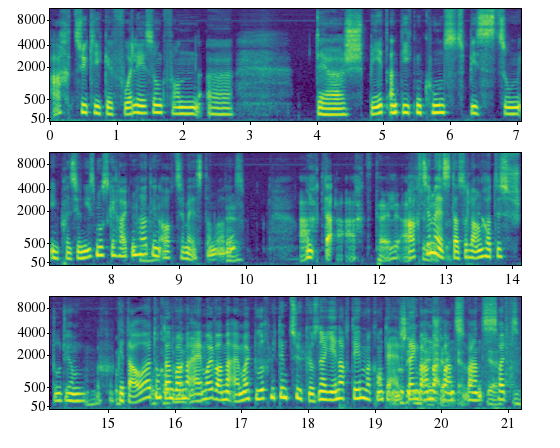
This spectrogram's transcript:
achtzyklige Vorlesung von äh, der spätantiken Kunst bis zum Impressionismus gehalten hat. Ja. In acht Semestern war das. Acht, da, acht, Teile, acht, acht Semester. Semester. So lange hat das Studium mhm. gedauert und, und, dann waren wir, einmal, waren wir einmal durch mit dem Zyklus. Na, je nachdem, man konnte einsteigen, wann es ja. halt mhm.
